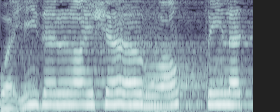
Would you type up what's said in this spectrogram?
وإذا العشار عطلت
